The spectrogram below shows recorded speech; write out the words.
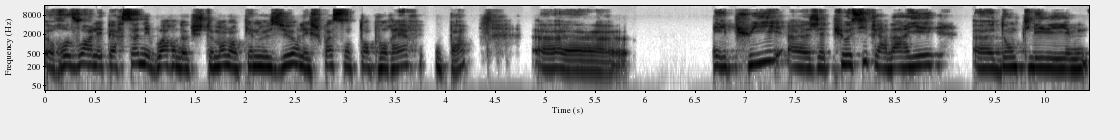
revoir les personnes et voir justement dans quelle mesure les choix sont temporaires ou pas. Euh, et puis euh, j'ai pu aussi faire varier euh, donc les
